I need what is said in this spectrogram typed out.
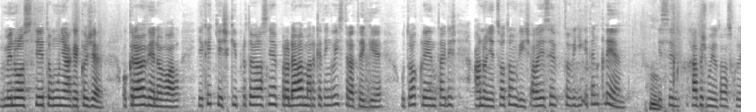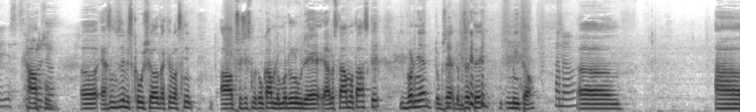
v minulosti tomu nějak jakože okrajově věnoval. Jak je těžký pro tebe vlastně prodávat marketingové strategie u toho klienta, když ano, něco o tom víš, ale jestli to vidí i ten klient. Hmm. Jestli chápeš můj otázku, jestli jsi Chápu. Uh, já jsem si vyzkoušel také vlastně a přešli jsme koukám do modelu, kde já dostávám otázky. Výborně, dobře, dobře ty, umí to. Ano. Uh, a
